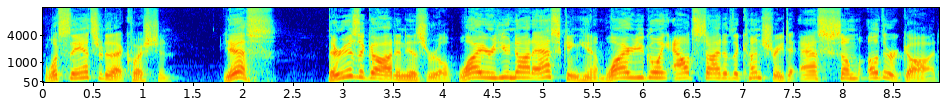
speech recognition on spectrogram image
What's the answer to that question? Yes, there is a God in Israel. Why are you not asking him? Why are you going outside of the country to ask some other God?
